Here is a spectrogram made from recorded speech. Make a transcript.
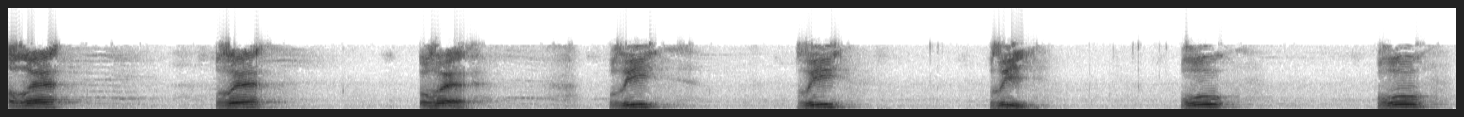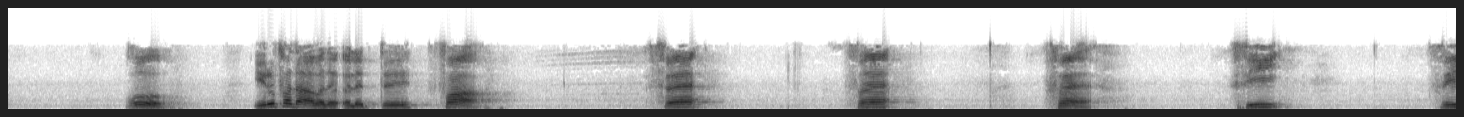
ர ர ர ரி ரி ரி ரு ரு ரு இருபதாவது எழுத்து ஃபா ஃப ஃப ஃப ஃபி ஃபி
